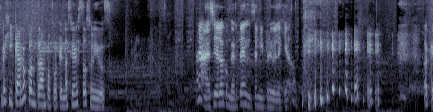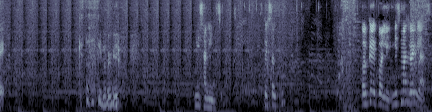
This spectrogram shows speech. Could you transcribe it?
Mexicano con trampa porque nació en Estados Unidos. Ah, eso ya lo convierte en semi-privilegiado. ok. ¿Qué estás haciendo, mi vida? Mis animaciones. Estoy saltando. Ok, Poli, mismas reglas.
